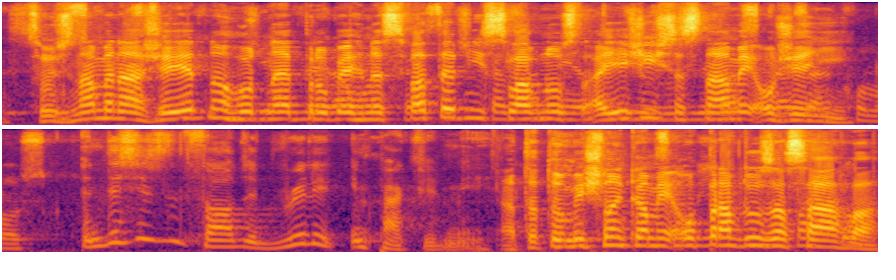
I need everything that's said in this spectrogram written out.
us. což znamená, že jednoho dne proběhne svatební slavnost a Ježíš se s námi ožení. And this is the thought that really impacted me. A tato myšlenka mě opravdu zasáhla.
